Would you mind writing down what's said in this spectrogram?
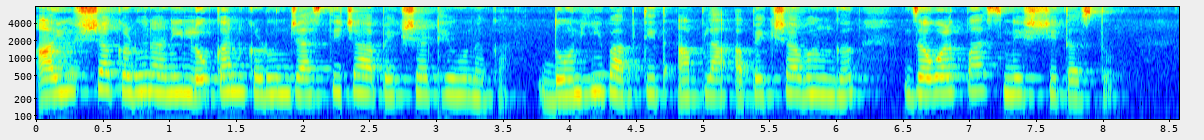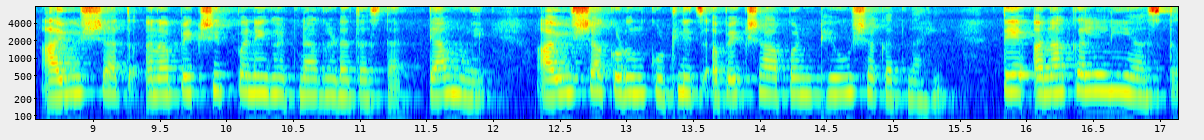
आयुष्याकडून आणि लोकांकडून जास्तीच्या अपेक्षा ठेवू नका. दोन्ही बाबतीत आपला अपेक्षाभंग जवळपास निश्चित असतो. आयुष्यात अनपेक्षितपणे घटना घडत असतात. त्यामुळे आयुष्याकडून कुठलीच अपेक्षा आपण ठेवू शकत नाही. ते अनाकलनीय असतं.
